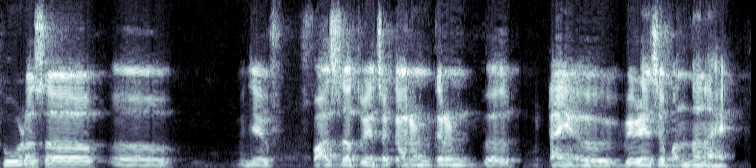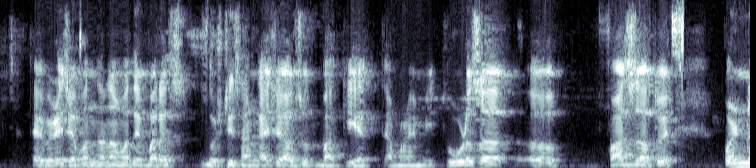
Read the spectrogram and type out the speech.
थोडस म्हणजे फास्ट जातो याचं कारण कारण टाइम वेळेचं बंधन आहे. त्या वेळेच्या बंधनामध्ये बऱ्याच गोष्टी सांगायच्या अजून बाकी आहेत. त्यामुळे मी थोडस फास्ट जातोय. पण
